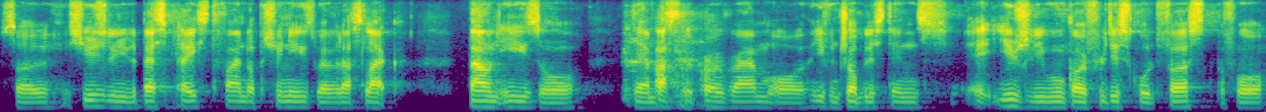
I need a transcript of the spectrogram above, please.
So it's usually the best place to find opportunities, whether that's like bounties or the ambassador program or even job listings, it usually will go through Discord first before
